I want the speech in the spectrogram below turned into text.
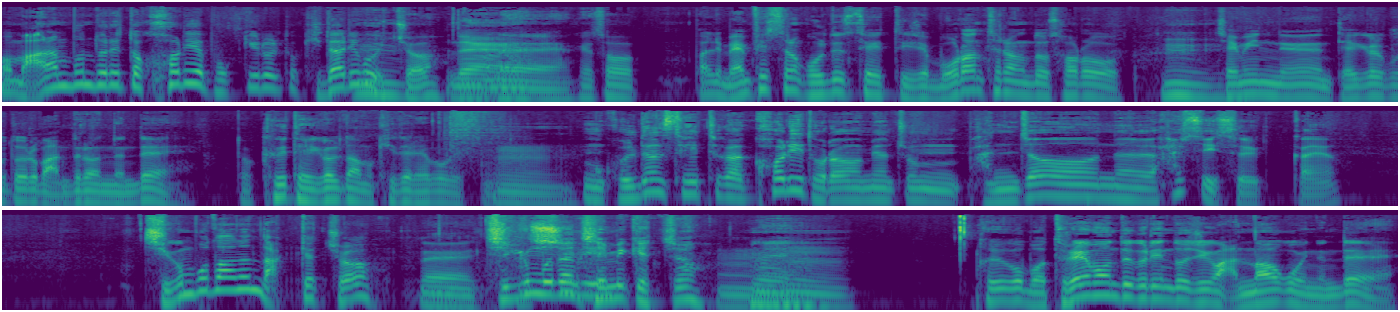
뭐 많은 분들이 또 커리의 복귀를 또 기다리고 음. 있죠. 네. 그래서 빨리 멤피스랑 골든스테이트 이제 모란트랑도 서로 음. 재밌는 대결 구도를 만들었는데 또 그 대결도 한번 기대를 해보겠습니다. 음. 그럼 골든 스테이트가 커리 돌아오면 좀 반전을 할 수 있을까요? 지금보다는 낫겠죠. 네, 지금보단 확실히. 재밌겠죠. 음. 네. 음. 그리고 뭐 드레이먼드 그린도 지금 안 나오고 있는데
